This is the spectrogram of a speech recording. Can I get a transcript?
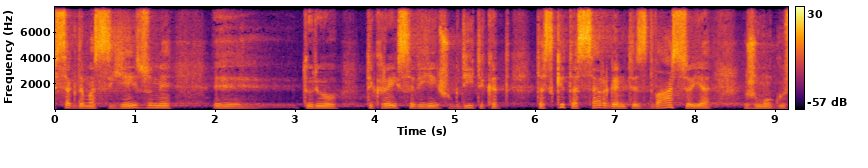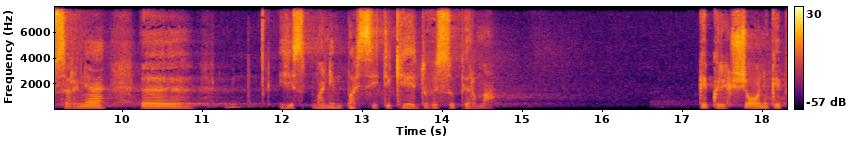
sekdamas Jėzumi e, turiu tikrai savyje išugdyti, kad tas kitas sergantis dvasioje žmogus ar ne, e, jis manim pasitikėtų visų pirma. Kaip krikščionių, kaip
